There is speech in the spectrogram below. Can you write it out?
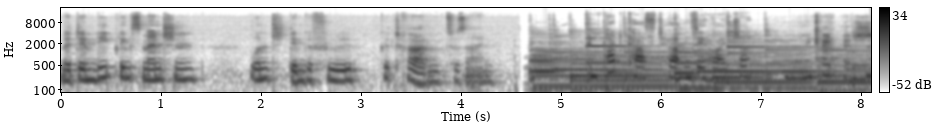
mit dem Lieblingsmenschen und dem Gefühl, getragen zu sein. Im Podcast hörten Sie heute Monika Pesch.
